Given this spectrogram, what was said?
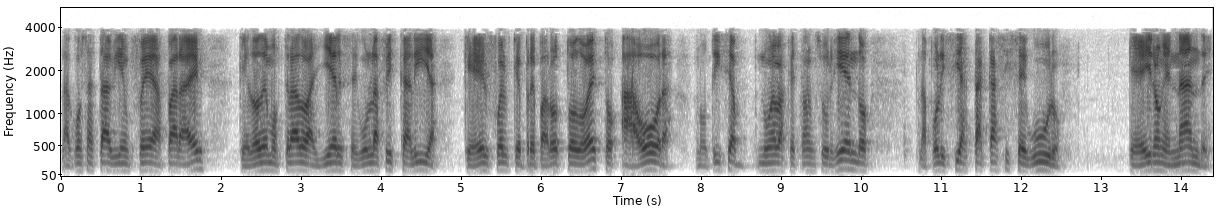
La cosa está bien fea para él. Quedó demostrado ayer, según la fiscalía, que él fue el que preparó todo esto. Ahora, noticias nuevas que están surgiendo, la policía está casi seguro que Aaron Hernández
